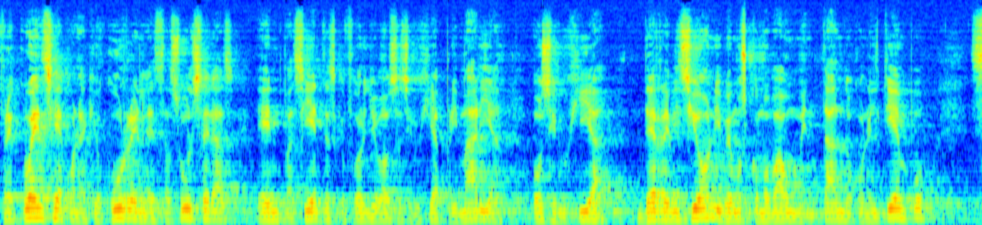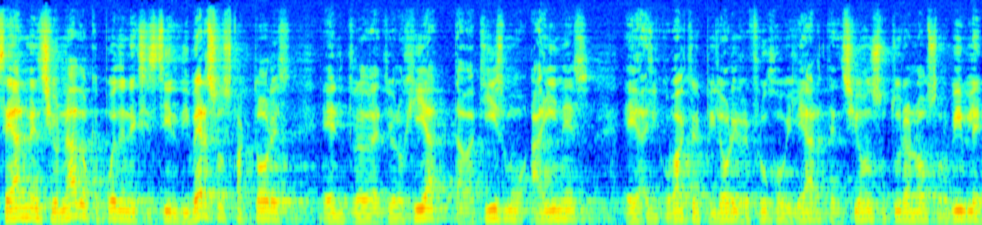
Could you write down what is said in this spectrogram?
frecuencia con la que ocurren estas úlceras en pacientes que fueron llevados a cirugía primaria o cirugía de revisión y vemos cómo va aumentando con el tiempo. Se han mencionado que pueden existir diversos factores entre la etiología, tabaquismo, AINES, eh, Helicobacter pylori, reflujo biliar, tensión, sutura no absorbible.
